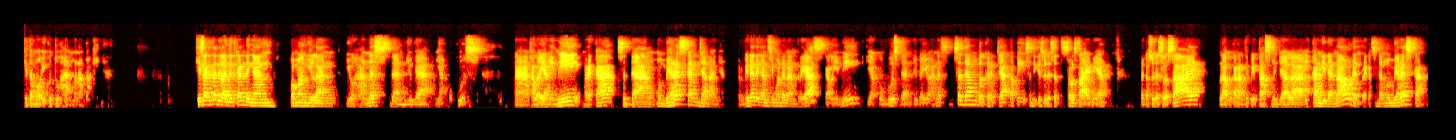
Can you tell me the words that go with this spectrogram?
Kita mau ikut Tuhan menampakinya. Kisah kita dilanjutkan dengan pemanggilan Yohanes dan juga Yakobus. Nah, kalau yang ini mereka sedang membereskan jalannya. Berbeda dengan Simon dan Andreas, kali ini Yakobus dan juga Yohanes sedang bekerja, tapi sedikit sudah selesai nih ya. Mereka sudah selesai melakukan aktivitas menjala ikan di danau dan mereka sedang membereskan.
